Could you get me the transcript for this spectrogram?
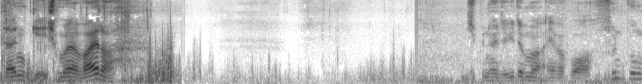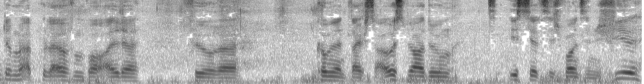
Dann gehe ich mal weiter. Ich bin heute wieder mal einfach ein paar Fundpunkte mal abgelaufen, ein paar alte für äh, kommen dann gleich zur Auswertung. Ist jetzt nicht wahnsinnig viel.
